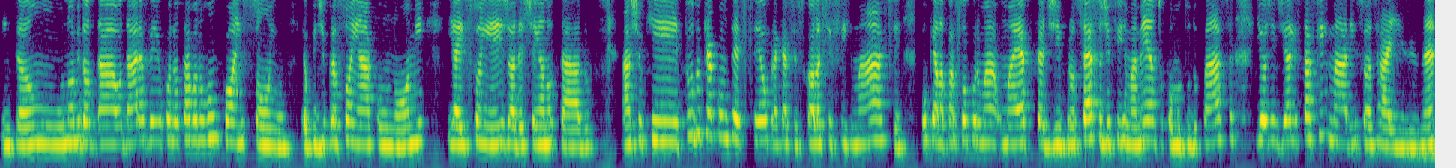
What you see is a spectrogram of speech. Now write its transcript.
Então, o nome da Odara veio quando eu estava no Hong Kong, em sonho. Eu pedi para sonhar com o nome, e aí sonhei, já deixei anotado. Acho que tudo que aconteceu para que essa escola se firmasse, porque ela passou por uma, uma época de processo de firmamento, como tudo passa, e hoje em dia ela está firmada em suas raízes, né?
